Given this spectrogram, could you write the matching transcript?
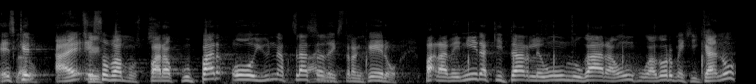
es que a eso vamos, para ocupar hoy una plaza de extranjero, para venir a quitarle un lugar a un jugador mexicano,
